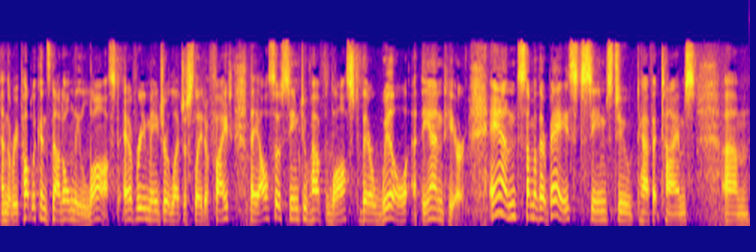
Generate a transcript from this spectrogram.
and the Republicans not only lost every major legislative fight, they also seem to have lost their will at the end here. And some of their base seems to have at times um,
